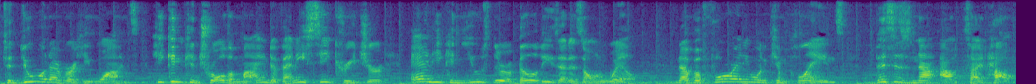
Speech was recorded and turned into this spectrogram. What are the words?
to do whatever he wants. He can control the mind of any sea creature and he can use their abilities at his own will. Now, before anyone complains, this is not outside help.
